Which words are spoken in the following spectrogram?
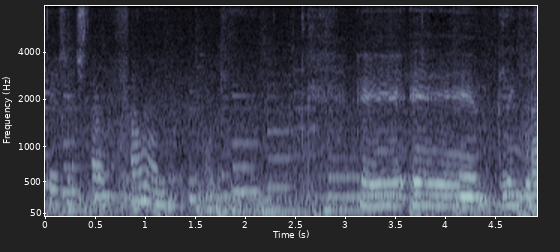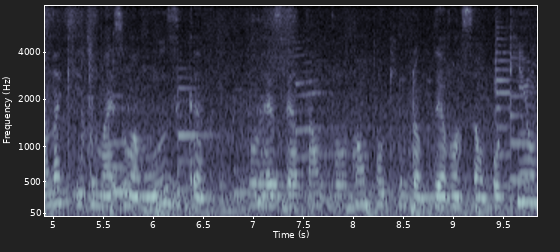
que a gente estava falando. É, é, lembrando aqui de mais uma música, vou resgatar, voltar um pouquinho para poder avançar um pouquinho.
